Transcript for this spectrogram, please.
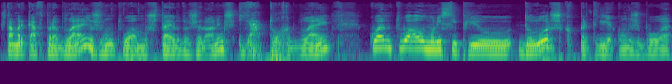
Está marcado para Belém, junto ao Mosteiro dos Jerónimos e à Torre de Belém. Quanto ao município de Louros, que partilha com Lisboa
